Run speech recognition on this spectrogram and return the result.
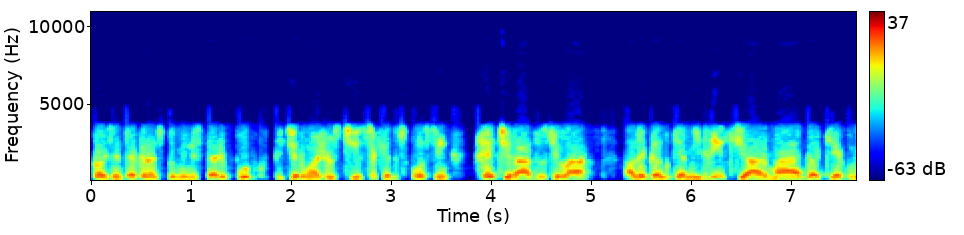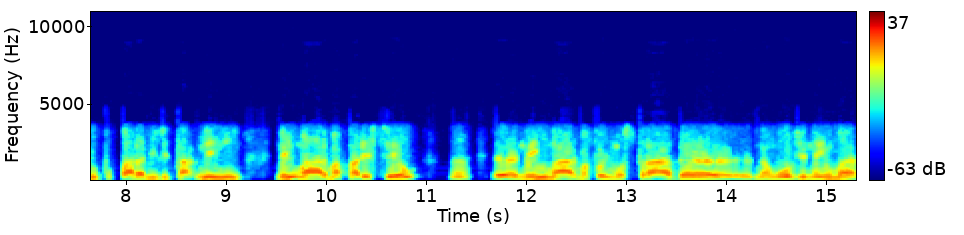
dois integrantes do Ministério Público pediram à justiça que eles fossem retirados de lá, alegando que é milícia armada, que é grupo paramilitar. Nenhum, nenhuma arma apareceu, É, nenhuma arma foi mostrada, não houve nenhuma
